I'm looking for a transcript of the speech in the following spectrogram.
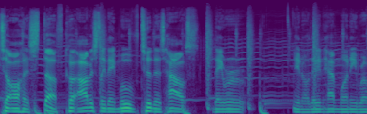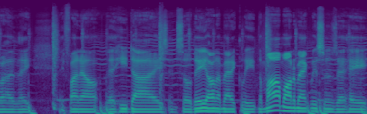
to all his stuff. Cause obviously they moved to this house. They were you know they didn't have money blah, they they find out that he dies and so they automatically the mom automatically assumes that hey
